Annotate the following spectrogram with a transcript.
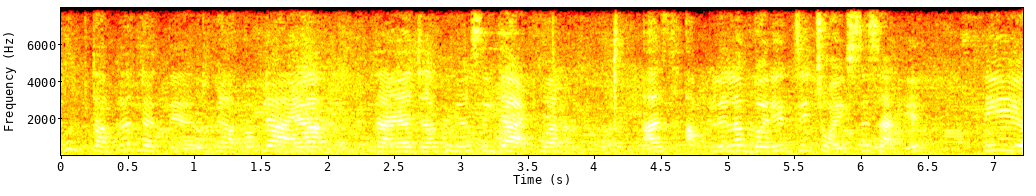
खूप ताकद लागते. तुम्ही आपापल्या आया ताया ज्या कोणी असतील त्या आठवाना. आज आपल्याला बरेच जे चॉईसेस आहेत ते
